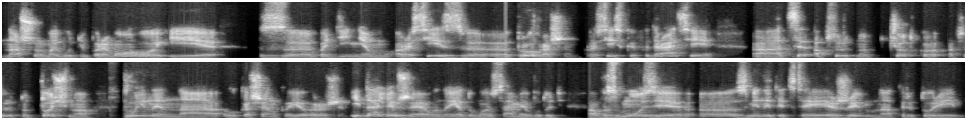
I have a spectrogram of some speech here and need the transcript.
нашу майбутню перемогу, і з падінням Росії з е, програшем Російської Федерації. Це абсолютно чітко, абсолютно точно вплине на Лукашенко і його режим. І далі вже вони, я думаю, самі будуть в змозі е, змінити цей режим на території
